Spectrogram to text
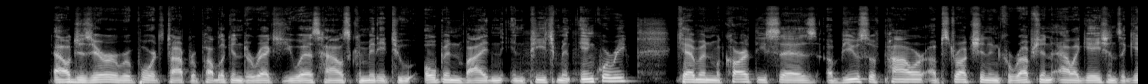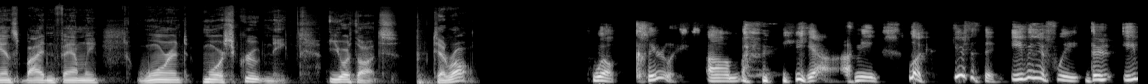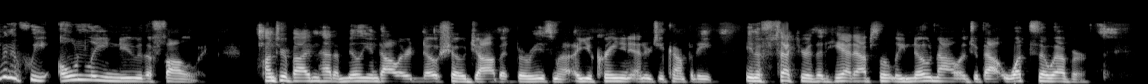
Al Jazeera reports top Republican directs U.S. House committee to open Biden impeachment inquiry. Kevin McCarthy says abuse of power, obstruction, and corruption allegations against Biden family warrant more scrutiny. Your thoughts, Ted Rall? Well, clearly, um, yeah. I mean, look. Here's the thing: even if we there, even if we only knew the following, Hunter Biden had a million dollar no show job at Burisma, a Ukrainian energy company in a sector that he had absolutely no knowledge about whatsoever.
